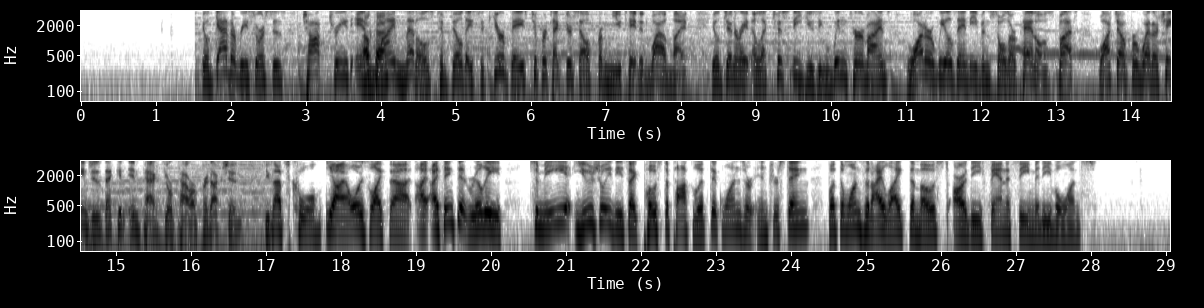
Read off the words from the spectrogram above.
You'll gather resources, chop trees, and Okay. mine metals to build a secure base to protect yourself from mutated wildlife. You'll generate electricity using wind turbines, water wheels, and even solar panels. But watch out for weather changes that can impact your power production. You That's cool. Yeah, I always like that. I, I think that really, to me, usually these like post-apocalyptic ones are interesting, but the ones that I like the most are the fantasy medieval ones.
